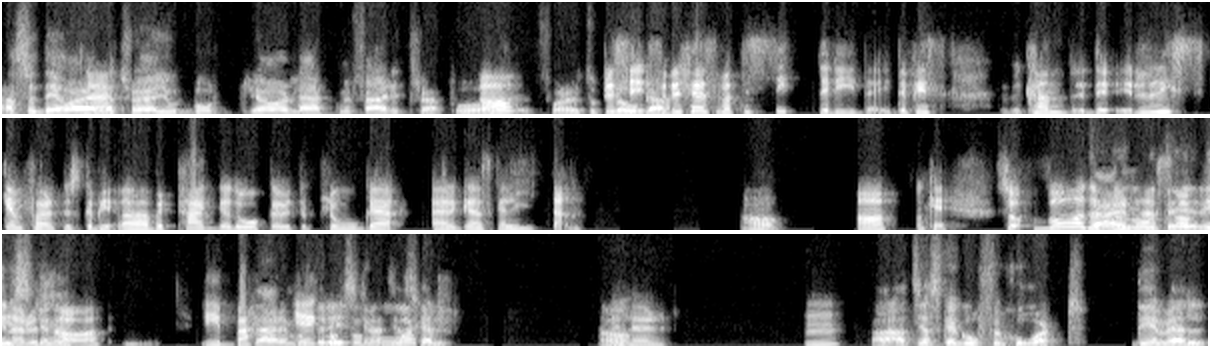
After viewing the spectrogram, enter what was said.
alltså det har jag, Nej. jag tror jag har gjort bort. Jag har lärt mig färdigt tror jag på Ja, att fara ut och Precis, ploga. det känns som att det sitter i dig. Det finns, kan, det, risken för att du ska bli övertaggad och åka ut och ploga är ganska liten. Ja. Ja, okej. Så vad av de här sakerna du sa, i backe, Däremot är gå för risken att jag hårt, ska, ja, eller? att jag ska gå för hårt, det är väl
